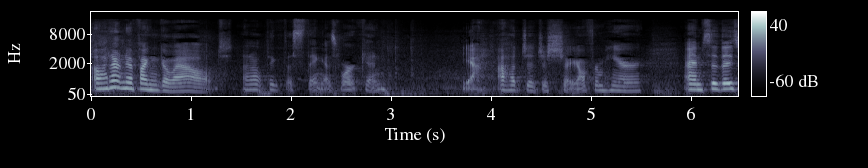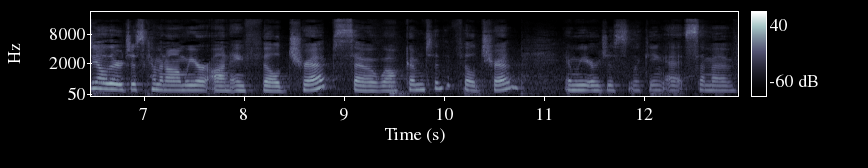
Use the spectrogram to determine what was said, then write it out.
Oh, I don't know if I can go out. I don't think this thing is working. Yeah, I'll have to just show y'all from here. Um, so those of y'all that are just coming on, we are on a field trip. So welcome to the field trip. And we are just looking at some of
